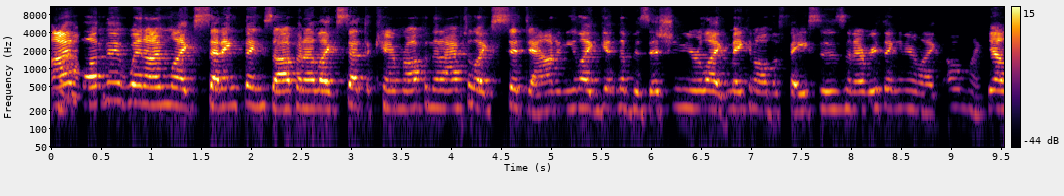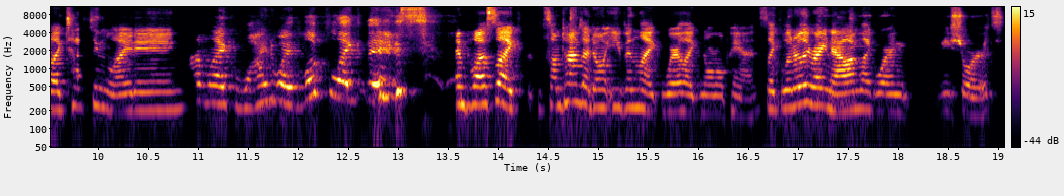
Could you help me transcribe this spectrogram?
I love it when I'm like setting things up and I like set the camera up and then I have to like sit down and you like get in the position, you're like making all the faces and everything and you're like, oh my God. Yeah, like testing lighting. I'm like, why do I look like this? And plus, like sometimes I don't even like wear like normal pants. Like literally right now, I'm like wearing these shorts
